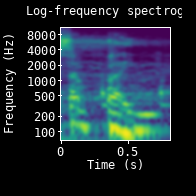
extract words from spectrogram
so fight.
